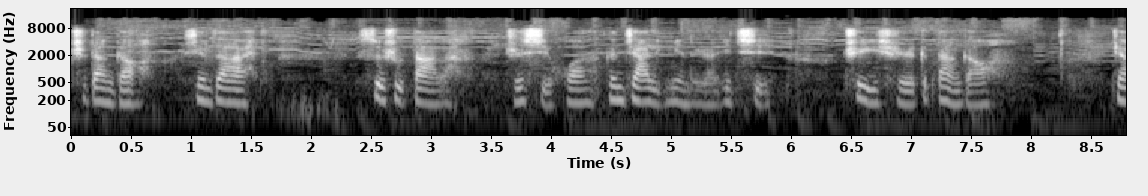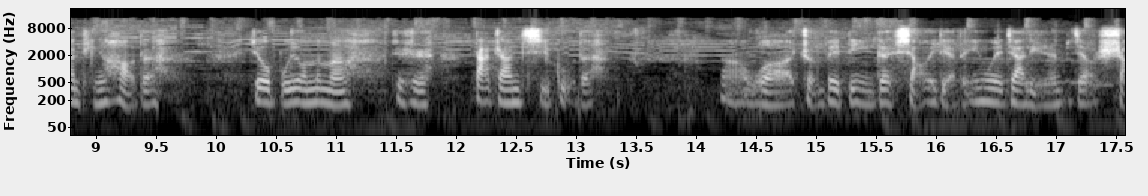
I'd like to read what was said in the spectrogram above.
吃蛋糕。现在岁数大了，只喜欢跟家里面的人一起吃一吃个蛋糕，这样挺好的。就不用那么就是大张旗鼓的，啊，我准备订一个小一点的，因为家里人比较少。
